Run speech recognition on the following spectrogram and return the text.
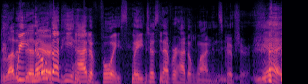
A lot of We know air. that he had a voice, but he just never had a line in scripture. yeah,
